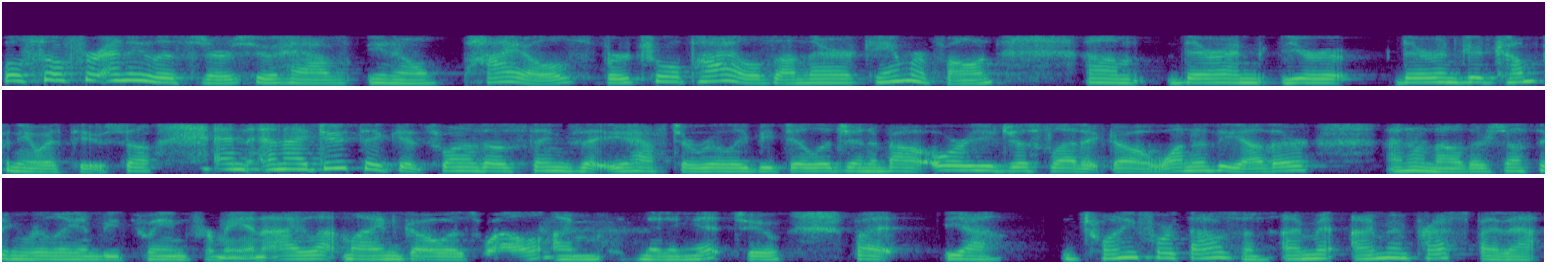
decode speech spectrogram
well, so for any listeners who have, you know, piles, virtual piles on their camera phone, um, they're in you're they're in good company with you. So, and and I do think it's one of those things that you have to really be diligent about, or you just let it go, one or the other. I don't know. There's nothing really in between for me, and I let mine go as well. I'm admitting it too, but yeah, Twenty-four thousand. I'm I'm impressed by that.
